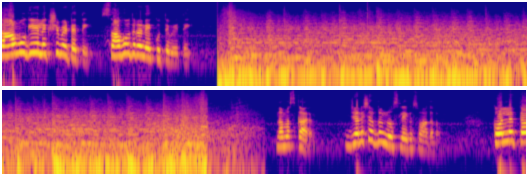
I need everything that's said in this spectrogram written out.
കാമുകിയെ ലക്ഷ്യമിട്ടെത്തി സഹോദരനെ കുത്തിവീഴ്ത്തി. നമസ്കാരം. ജനശബ്ദം ന്യൂസിലേക്ക് സ്വാഗതം. കൊല്ലത്ത്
